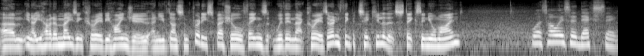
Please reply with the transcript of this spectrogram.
um, you know, you have an amazing career behind you, and you've done some pretty special things within that career. Is there anything particular that sticks in your mind? Well, it's always the next thing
